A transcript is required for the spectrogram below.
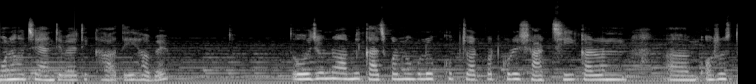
মনে হচ্ছে অ্যান্টিবায়োটিক খাওয়াতেই হবে। তো ওই জন্য আমি কাজকর্মগুলো খুব চটপট করে সারছি, কারণ অসুস্থ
